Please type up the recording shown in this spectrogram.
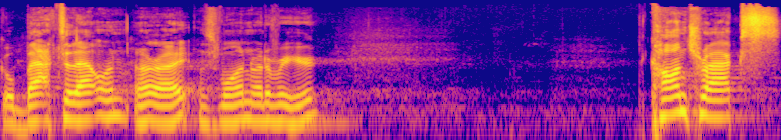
go back to that one. All right, there's one right over here. Contracts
